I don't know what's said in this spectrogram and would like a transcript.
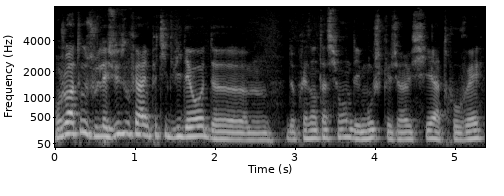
Bonjour à tous, je voulais juste vous faire une petite vidéo de, présentation des mouches que j'ai réussi à trouver.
